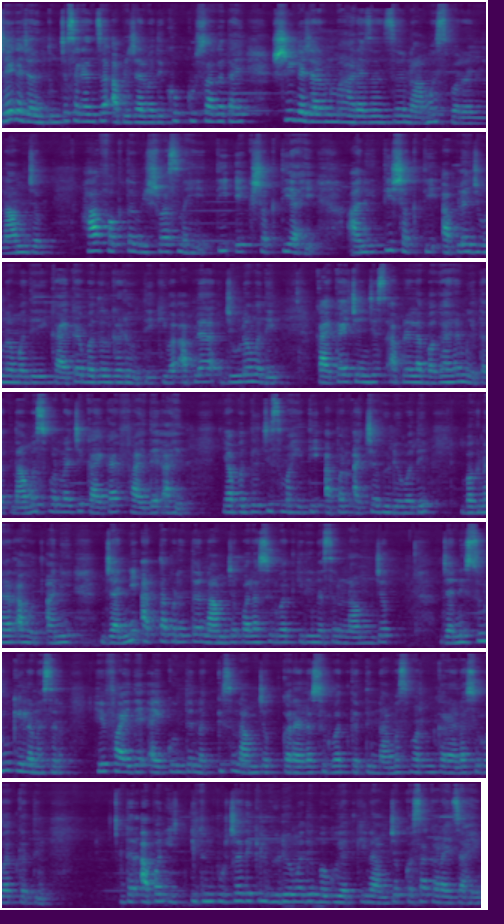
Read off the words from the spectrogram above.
जय गजानन. तुमच्या सगळ्यांचं आपल्या चॅनलमध्ये खूप खूप स्वागत आहे. श्री गजानन महाराजांचं नामस्मरण नामजप हा फक्त विश्वास नाही ती एक शक्ती आहे. आणि ती शक्ती आपल्या जीवनामध्ये काय काय बदल घडवते किंवा आपल्या जीवनामध्ये काय काय चेंजेस आपल्याला बघायला मिळतात नामस्मरणाचे काय काय फायदे आहेत याबद्दलचीच माहिती आपण आजच्या व्हिडिओमध्ये बघणार आहोत. आणि ज्यांनी आत्तापर्यंत नामजपाला सुरुवात केली नसेल नामजप ज्यांनी सुरू केलं नसेल हे फायदे ऐकून ते नक्कीच नामजप करायला सुरुवात करतील नामस्मरण करायला सुरुवात करतील. तर आपण इथून पुढच्या देखील व्हिडिओमध्ये बघूयात की नामजप कसा करायचा आहे.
